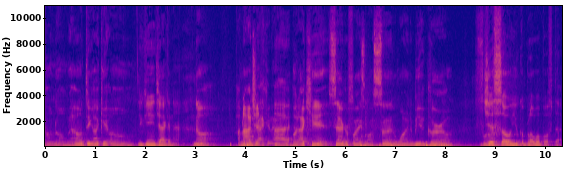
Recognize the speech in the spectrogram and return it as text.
don't know, man. I don't think I can um you can't jacking that. no, I'm not jacking that. Alright. But I can't sacrifice my son wanting to be a girl Just so you could blow up off that.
